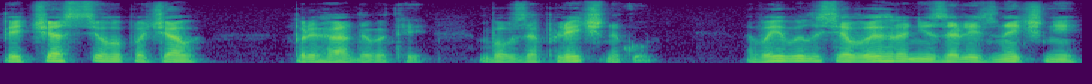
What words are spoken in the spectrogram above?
Під час цього почав пригадувати, бо в заплічнику виявилися виграні залізничні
